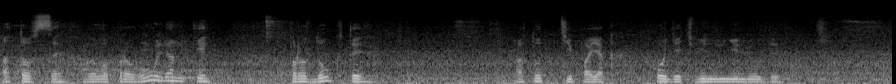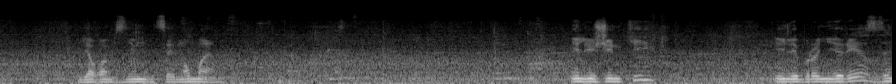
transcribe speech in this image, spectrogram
А то все велопрогулянки, продукти. А тут, типа, як ходять вільні люди. Я вам зніму цей момент. Ілі жінки, ілі бронерези,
